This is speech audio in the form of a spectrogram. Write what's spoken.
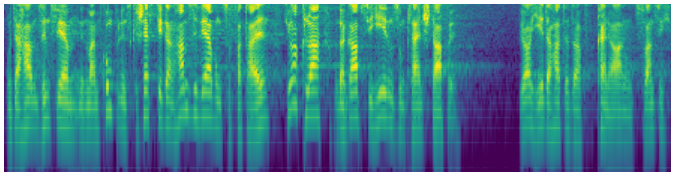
Und da haben, sind wir mit meinem Kumpel ins Geschäft gegangen, haben sie Werbung zu verteilen? Ja, klar. Und dann gab es hier jedem so einen kleinen Stapel. Ja, jeder hatte da, keine Ahnung, 20,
